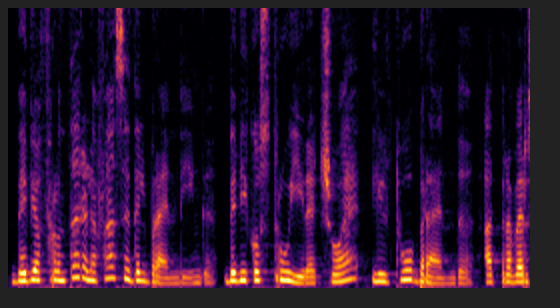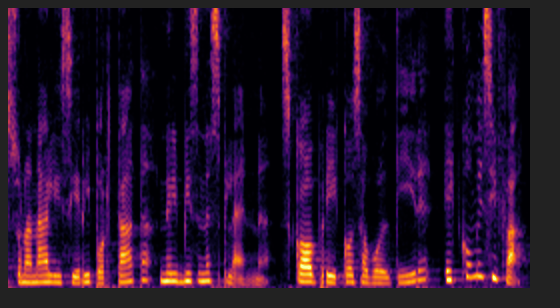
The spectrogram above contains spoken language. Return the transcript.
devi affrontare la fase del branding. Devi costruire, cioè, il tuo brand attraverso un'analisi riportata nel business plan. Scopri cosa vuol dire e come si fa.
